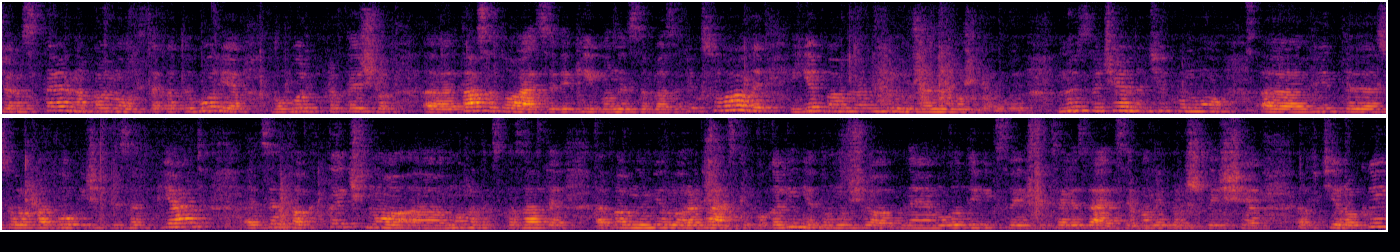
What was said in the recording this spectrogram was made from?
через те, напевно, ця категорія говорить про те, що е, та ситуація, в якій вони себе зафіксували, є певною мірою вже неможливою. Ну і звичайно, ті, кому е, від е, 42 і 65, е, це фактично е, можна так сказати е, певною мірою радянське покоління, тому що е, молодий вік своєї соціалізації вони прийшли ще в ті роки,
